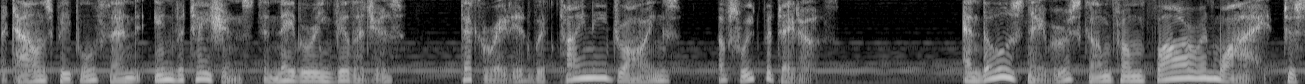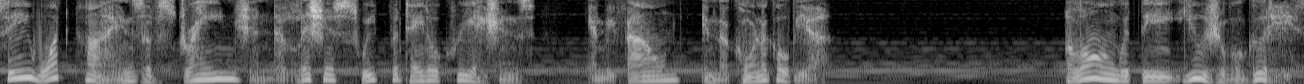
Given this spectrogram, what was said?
The townspeople send invitations to neighboring villages decorated with tiny drawings of sweet potatoes. And those neighbors come from far and wide to see what kinds of strange and delicious sweet potato creations can be found in the cornucopia. Along with the usual goodies,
